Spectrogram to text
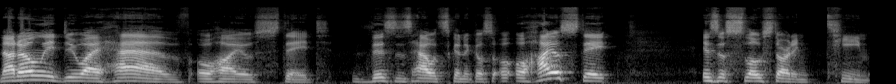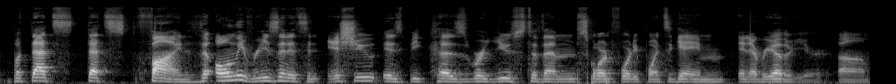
Not only do I have Ohio State, this is how it's going to go. So Ohio State is a slow starting team, but that's that's fine. The only reason it's an issue is because we're used to them scoring 40 points a game in every other year um,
